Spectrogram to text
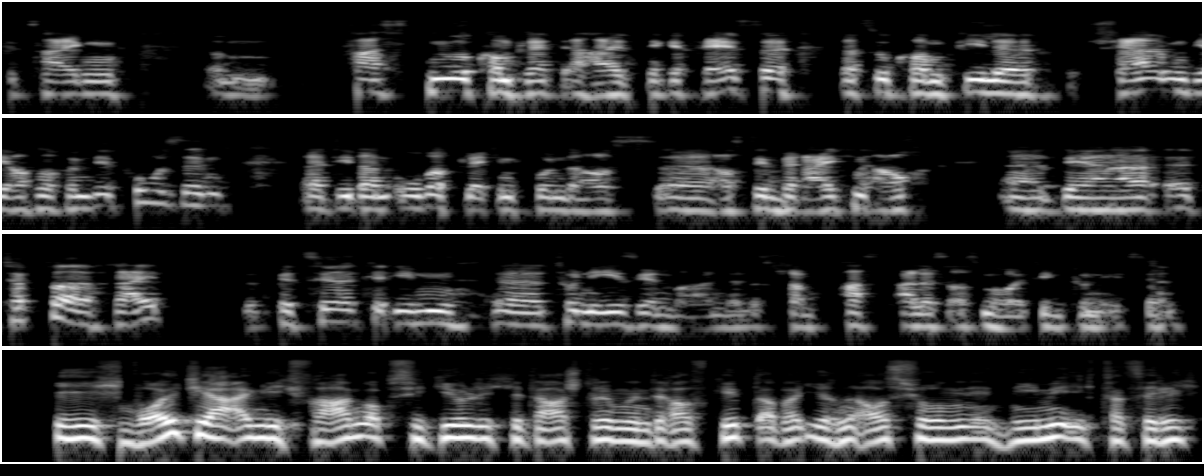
sie zeigen ähm, fast nur komplett erhaltene Gefäße. Dazu kommen viele Scherben, die auch noch im Depot sind, äh, die dann Oberflächenfunde aus, äh, aus den Bereichen auch äh, der Töpfereibezirke in Tunesien waren. Denn das stammt fast alles aus dem heutigen Tunesien. Ich wollte ja eigentlich fragen, ob es figürliche Darstellungen drauf gibt, aber Ihren Ausführungen entnehme ich tatsächlich,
